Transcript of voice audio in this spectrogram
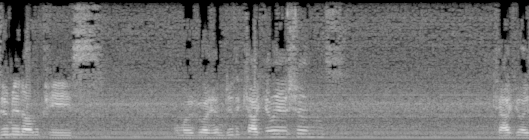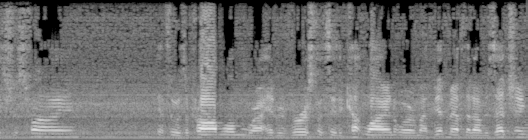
zoom in on the piece. I'm going to go ahead and do the calculations. Calculates just fine. If there was a problem where I had reversed, let's say the cut line or my bitmap that I was etching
